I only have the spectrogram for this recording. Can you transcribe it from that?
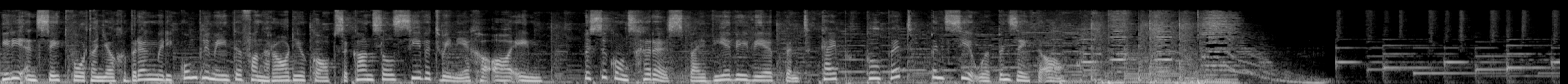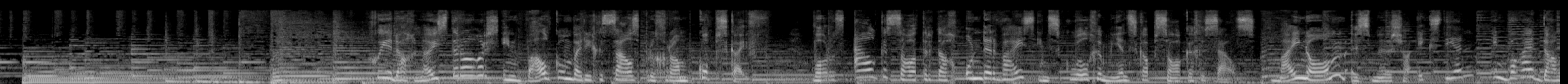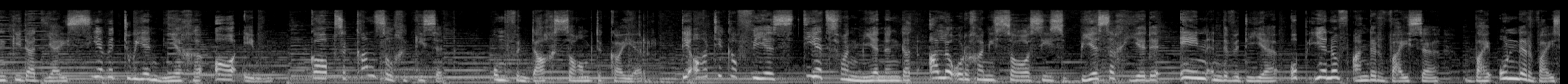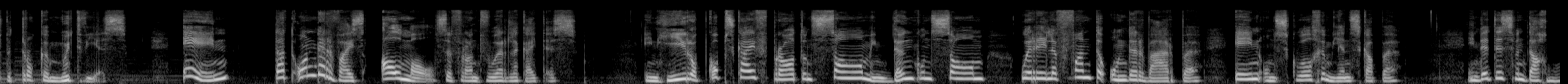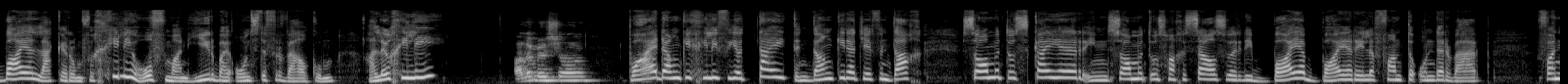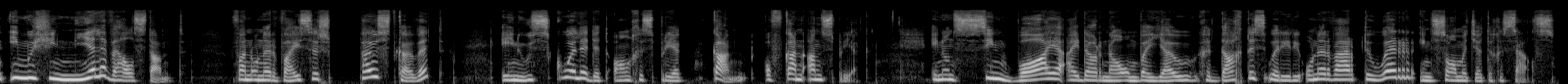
Hierdie inset word aan jou gebring met die komplimente van Radio Kaapse Kansel 729 AM. Besoek ons gerus by www.cape pulpit.co.za. Goeiedag luisteraars en welkom by die geselsprogram Kopskuif waar ons elke Saterdag onderwys en skoolgemeenskapsake gesels. My naam is Mirsha Eksteen en baie dankie dat jy 729 AM Kaapse Kansel gekies het om vandag saam te kuier. Die ATKV is steeds van mening dat alle organisasies, besighede en individue op een of ander wyse by onderwys betrokke moet wees en dat onderwys almal se verantwoordelikheid is. En hier op Kopskuif praat ons saam en dink ons saam oor relevante onderwerpe en ons skoolgemeenskappe. En dit is vandag baie lekker om vir Gili Hofman hier by ons te verwelkom. Hallo Gili. Hallo Misha. Baie dankie Gili vir jou tyd en dankie dat jy vandag saam met ons kuier en saam met ons gaan gesels oor die baie baie relevante onderwerp van emosionele welstand van onderwysers post-COVID en hoe skole dit aangespreek kan of kan aanspreek. En ons sien baie uit daarna om by jou gedagtes oor hierdie onderwerp te hoor en saam met jou te gesels.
